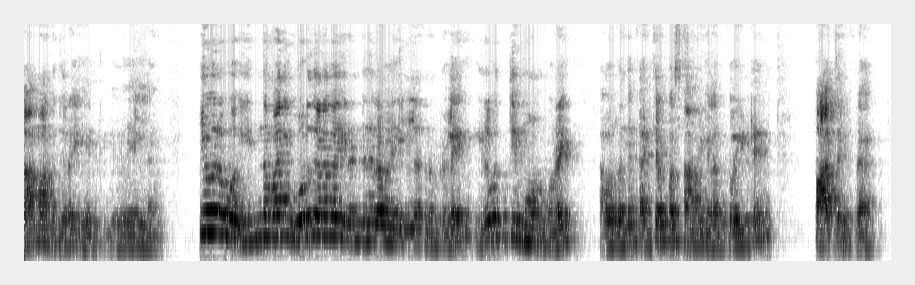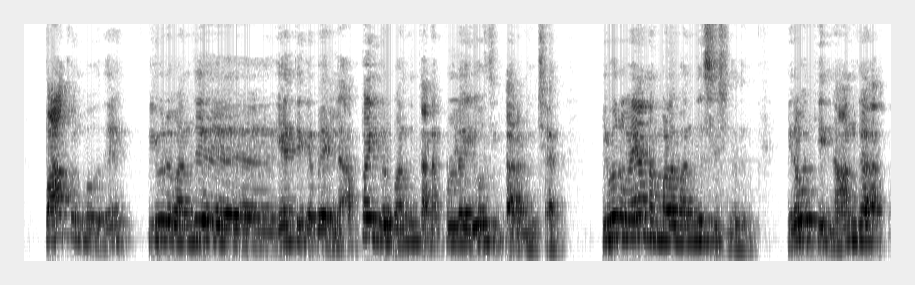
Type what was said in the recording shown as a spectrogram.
ராமானுஜரை ஏத்துக்கவே இல்லை. இவர் இந்த மாதிரி ஒரு தடவை இரண்டு தடவை இல்லை நண்பர்களே இருபத்தி மூணு முறை அவர் வந்து கச்சப்ப சாமிகளை போயிட்டு பார்த்துருக்கிறார். பார்க்கும்போது இவர் வந்து ஏத்துக்கவே இல்லை. அப்ப இவர் வந்து தனக்குள்ள யோசிக்க ஆரம்பிச்சார். இவருமே நம்மளை வந்து சிசுது இருபத்தி நான்காவது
